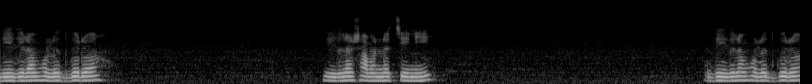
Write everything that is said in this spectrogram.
দিয়ে দিলাম হলুদ গুঁড়ো। দিয়ে দিলাম সামান্য চিনি। দিয়ে দিলাম হলুদ গুঁড়ো।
